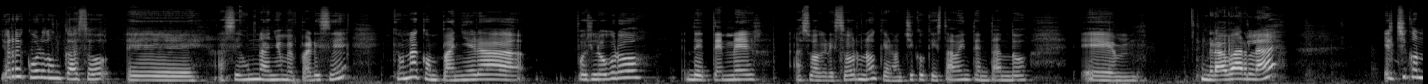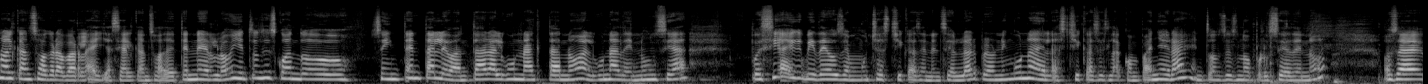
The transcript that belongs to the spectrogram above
Yo recuerdo un caso, eh, hace un año me parece, que una compañera pues logró detener a su agresor, ¿no? Que era un chico que estaba intentando eh, grabarla el chico no alcanzó a grabarla, ella se alcanzó a detenerlo y entonces cuando se intenta levantar algún acta, ¿no? Alguna denuncia, pues sí hay videos de muchas chicas en el celular, pero ninguna de las chicas es la compañera, entonces no procede, ¿no? O sea,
